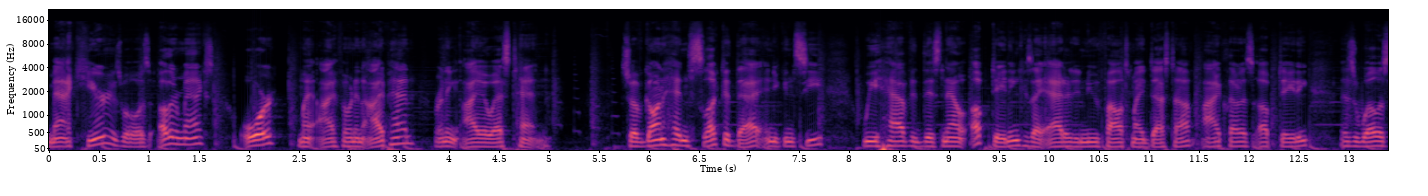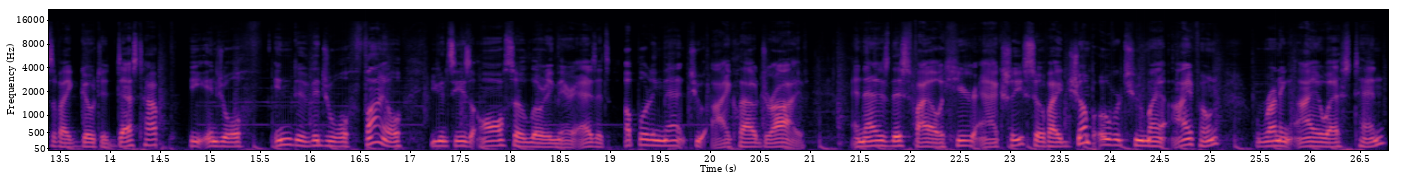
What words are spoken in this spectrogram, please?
Mac here as well as other Macs or my iPhone and iPad running iOS 10. So I've gone ahead and selected that and you can see we have this now updating because I added a new file to my desktop. iCloud is updating as well as if I go to desktop, the individual, file you can see is also loading there as it's uploading that to iCloud Drive and that is this file here actually. So if I jump over to my iPhone running iOS 10,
